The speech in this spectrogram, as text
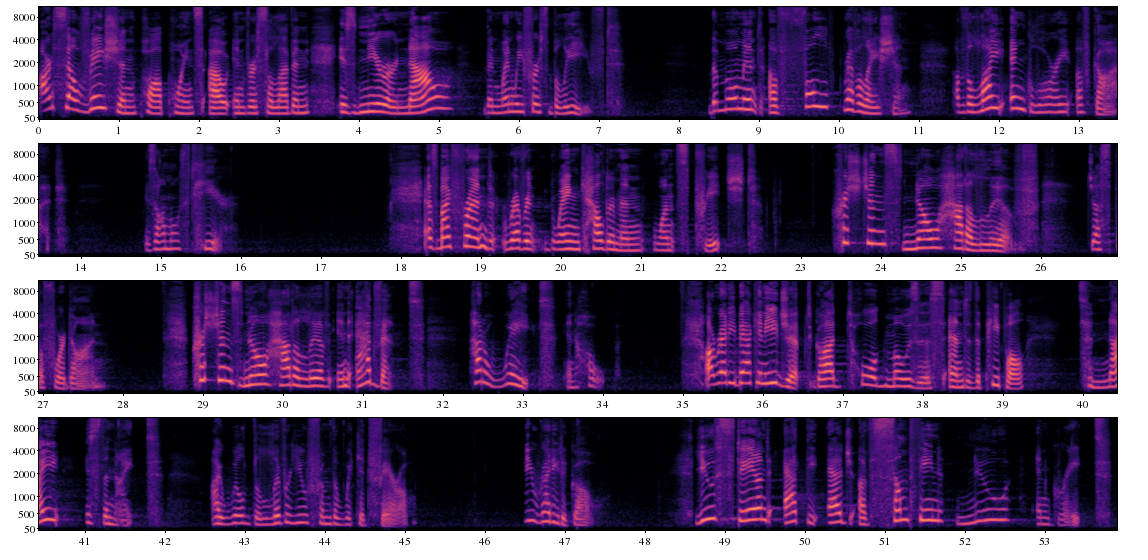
Our salvation, Paul points out in verse 11, is nearer now than when we first believed. The moment of full revelation of the light and glory of God is almost here. As my friend Reverend Duane Kelderman once preached, Christians know how to live just before dawn. Christians know how to live in Advent, how to wait in hope. Already back in Egypt, God told Moses and the people, Tonight is the night. I will deliver you from the wicked Pharaoh. Be ready to go. You stand at the edge of something new and great.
